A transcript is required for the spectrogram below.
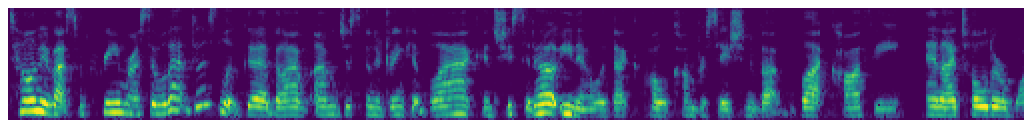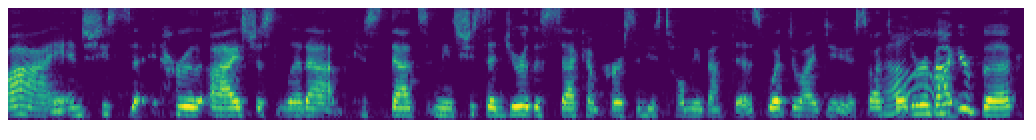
telling me about some creamer. I said, "Well, that does look good, but I'm, I'm just going to drink it black." And she said, "Oh, you know, with that whole conversation about black coffee." And I told her why, and she said her eyes just lit up because that's. I mean, she said, "You're the second person who's told me about this. What do I do?" So I told Oh. her about oh. your book.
